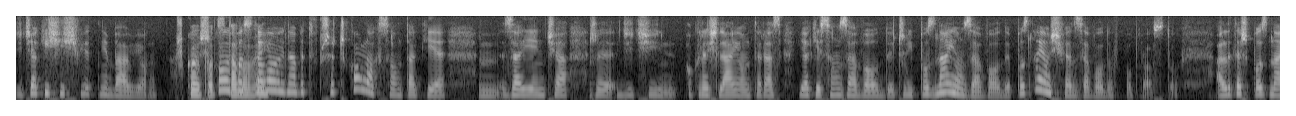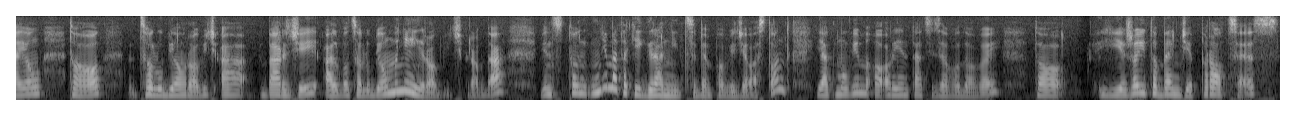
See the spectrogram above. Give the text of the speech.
Dzieciaki się świetnie bawią. Szkoły Szkoły podstawowej? podstawowej, nawet w przedszkolach są takie um, zajęcia, że dzieci określają teraz, jakie są zawody, czyli poznają zawody, poznają świat zawodów po prostu, ale też poznają to, co lubią robić, a bardziej albo co lubią mniej robić, prawda? Więc to nie ma takiej granicy, bym powiedziała. Stąd, jak mówimy o orientacji zawodowej, to jeżeli to będzie proces,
